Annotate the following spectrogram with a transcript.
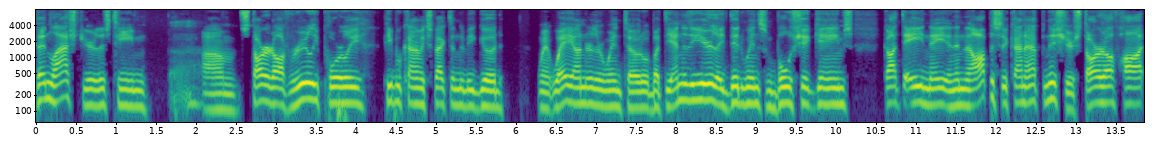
Then last year, this team um, started off really poorly. People kind of expect them to be good. went way under their win total. But the end of the year, they did win some bullshit games, got to eight and eight, and then the opposite kind of happened this year. Started off hot,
